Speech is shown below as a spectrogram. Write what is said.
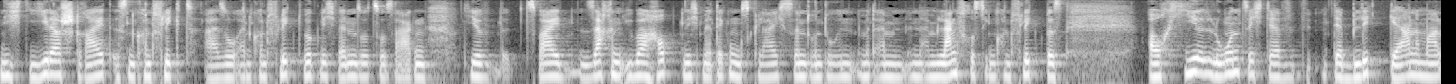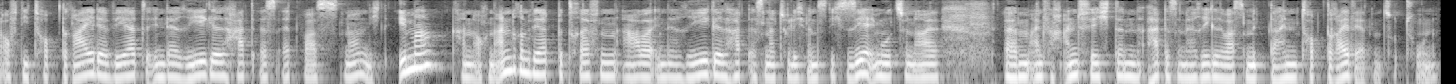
nicht jeder Streit ist ein Konflikt also ein Konflikt wirklich, wenn sozusagen hier zwei Sachen überhaupt nicht mehr deckungsgleich sind und du in, mit einem, in einem langfristigen Konflikt bist. Auch hier lohnt sich der, der Blick gerne mal auf die Top 3 der Werte. In der Regel hat es etwas, ne, nicht immer, kann auch einen anderen Wert betreffen, aber in der Regel hat es natürlich, wenn es dich sehr emotional ähm, einfach anficht, dann hat es in der Regel was mit deinen Top 3 Werten zu tun.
